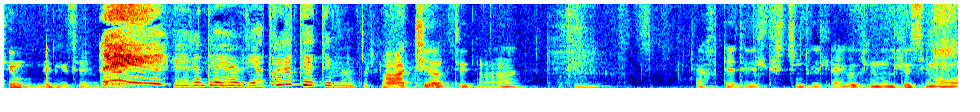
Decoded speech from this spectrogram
Тийм үү? Нэр ингэсэн юм. Харин тэ амар ядраатай тийм аа. Аа чи яд тийм аа. Яг тэ тэгэл тэр чин тэгэл айгүй их нөмнөлөөс юм уу?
